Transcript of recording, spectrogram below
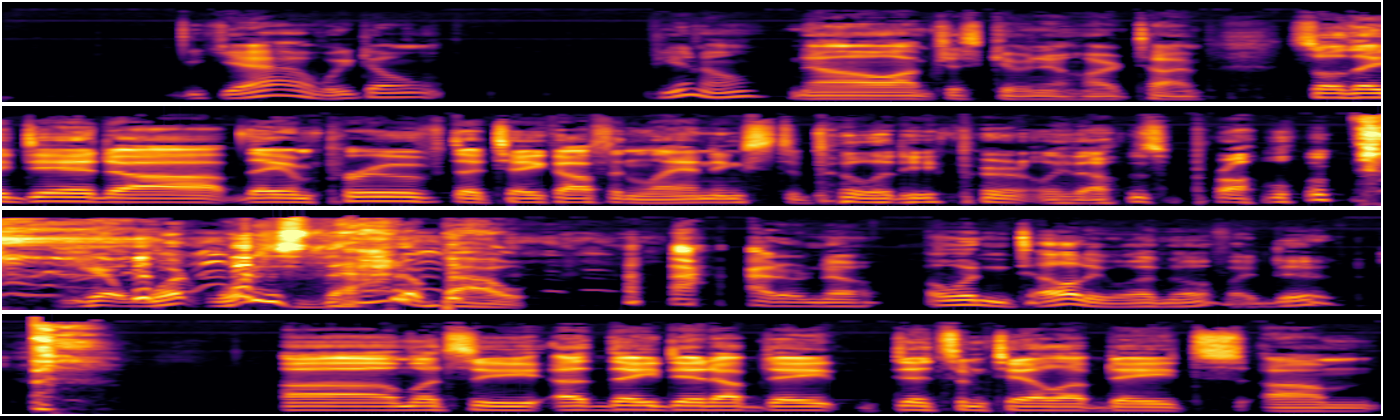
yeah, we don't you know, no, I'm just giving you a hard time. So they did, uh, they improved the takeoff and landing stability. Apparently that was a problem. yeah. What What is that about? I don't know. I wouldn't tell anyone though if I did. Um, let's see. Uh, they did update, did some tail updates um,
